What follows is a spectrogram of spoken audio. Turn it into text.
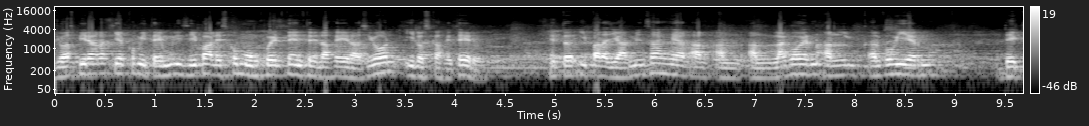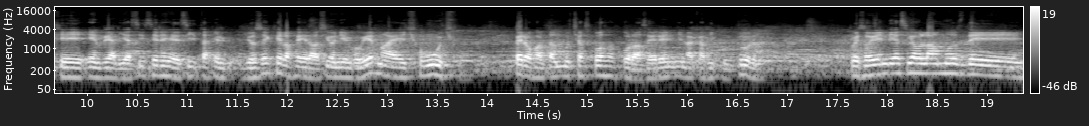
yo aspirar aquí al comité municipal es como un puente entre la federación y los cafeteros. Entonces, y para llevar mensaje al, al, al, goberno, al, al gobierno de que en realidad sí se necesita. El, yo sé que la federación y el gobierno ha hecho mucho, pero faltan muchas cosas por hacer en la caficultura. Pues hoy en día si hablamos de,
